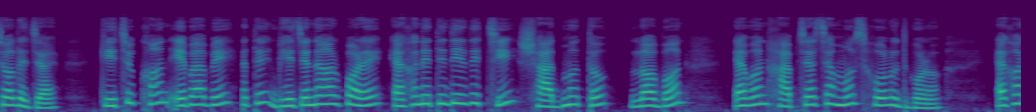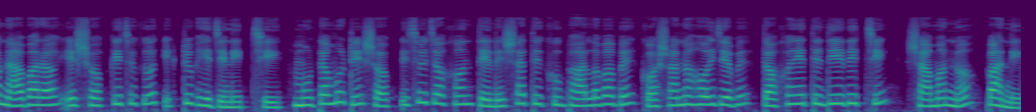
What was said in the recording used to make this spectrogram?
চলে যায়। কিছুক্ষণ এভাবে এতে ভেজে নেওয়ার পরে এখন দিয়ে দিচ্ছি স্বাদ মতো লবণ এবং হাফ চা চামচ হলুদ গুঁড়ো। এখন আবারও এই সব কিছুকে একটু ভেজে নিচ্ছি। মোটামুটি সব কিছু যখন তেলের সাথে খুব ভালোভাবে কষানো হয়ে যাবে, তখন এতে দিয়ে দিচ্ছি সামান্য পানি।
